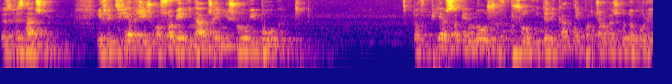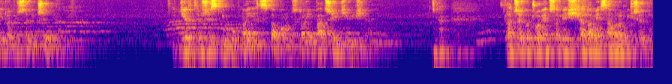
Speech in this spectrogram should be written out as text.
To jest wyznacznik. Jeśli twierdzisz o sobie inaczej niż mówi Bóg, to wbijasz sobie nóż w brzuch i delikatnie podciągasz go do góry i robisz sobie krzywdę. Gdzie w tym wszystkim Bóg? No jest z Tobą, stoi, patrzy i dziwi się. Dlaczego człowiek sobie świadomie sam robi krzywdę?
